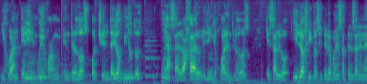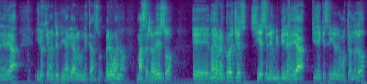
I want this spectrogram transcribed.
y juegan él y juegan entre los dos 82 minutos. Una salvajada lo que tienen que jugar entre los dos. Es algo ilógico si te lo pones a pensar en la NBA y lógicamente tenía que darle un descanso. Pero bueno, más allá de eso, eh, no hay reproches. Si es el MVP de la NBA, tiene que seguir demostrándolo.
